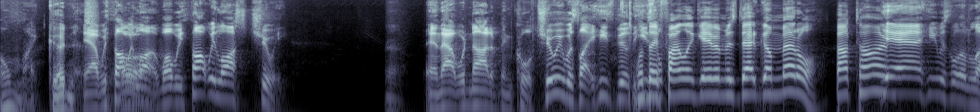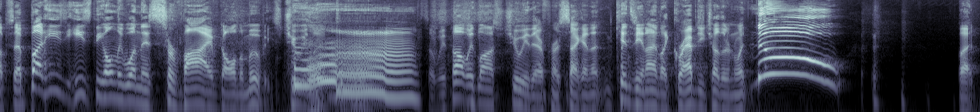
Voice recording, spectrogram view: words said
Oh my goodness. Yeah, we thought we lost. Well, we thought we lost Chewie, and that would not have been cool. Chewie was like he's the. Well, they the- finally gave him his dadgum medal. About time. yeah, he was a little upset, but he's he's the only one that survived all the movies. Chewie lived. So we thought we'd lost Chewie there for a second. And Kinsey and I like grabbed each other and went, "No!" But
